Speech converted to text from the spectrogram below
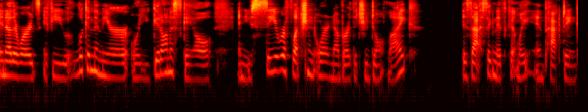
In other words, if you look in the mirror or you get on a scale and you see a reflection or a number that you don't like, is that significantly impacting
